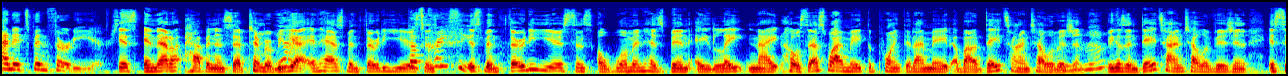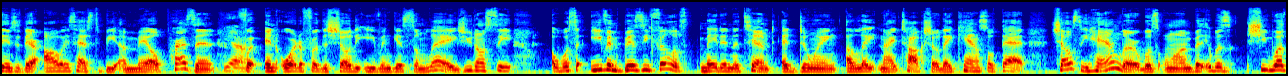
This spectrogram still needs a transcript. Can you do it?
and it's been 30 years. It's and that happened in September. But Yeah. yeah, it has been 30 years That's since crazy. it's been 30 years since a woman has been a late night host. That's why I made the point that I made about daytime television Mm-hmm. because in daytime television, it seems that there always has to be a male present Yeah. for in order for the show to even get some legs. You don't see what's even Busy Phillips made an attempt at doing a late night talk show. They canceled that. Chelsea Handler was on, but it was she was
